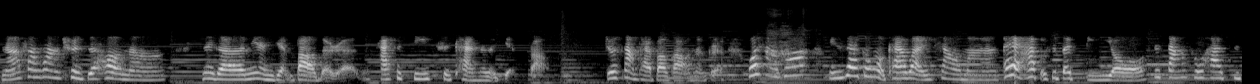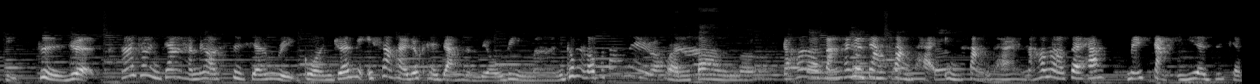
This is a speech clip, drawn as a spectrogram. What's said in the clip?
然后放上去之后呢，那个念简报的人他是第一次看那个简报，就上台报告的那个人。我想说，你是在跟我开玩笑吗？而且他不是被逼哦，是当初他自己自愿。然后就你这样还没有事先 re 过，你觉得你一上台就可以讲很流利吗？你根本都不知道内容，完蛋了。然后呢，反正他就这样上台，硬上台。然后呢，所以他没讲一页之前，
